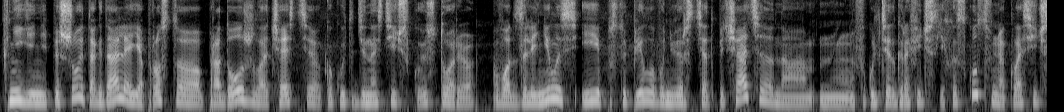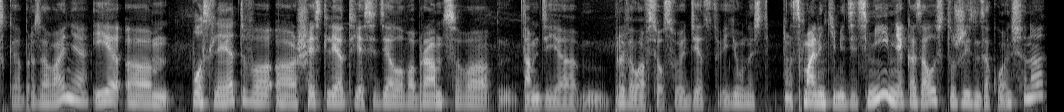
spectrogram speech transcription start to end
книги не пишу и так далее. Я просто продолжила отчасти какую-то династическую историю. Вот, заленилась и поступила в университет печати на факультет графических искусств. У меня классическое образование. И и э, после этого э, 6 лет я сидела в Абрамцево, там, где я провела все свое детство и юность, с маленькими детьми, и мне казалось, что жизнь закончена.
